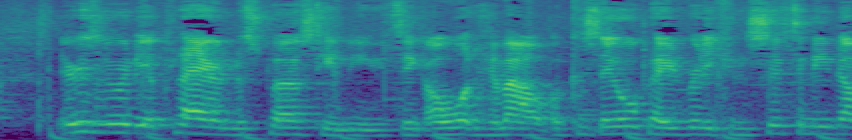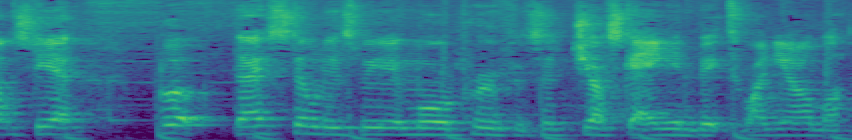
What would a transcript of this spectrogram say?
there isn't really a player in this Spurs team that you think I want him out because they all played really consistently last year. But there still needs to be more improvements than just getting in Victor Wanyama.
